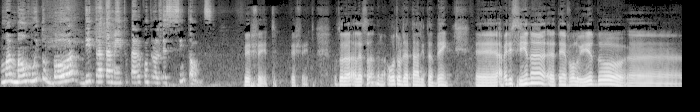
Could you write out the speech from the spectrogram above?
uma mão muito boa de tratamento para o controle desses sintomas. Perfeito, perfeito. Doutora Alessandra, outro detalhe também, é, a medicina é, tem evoluído é,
